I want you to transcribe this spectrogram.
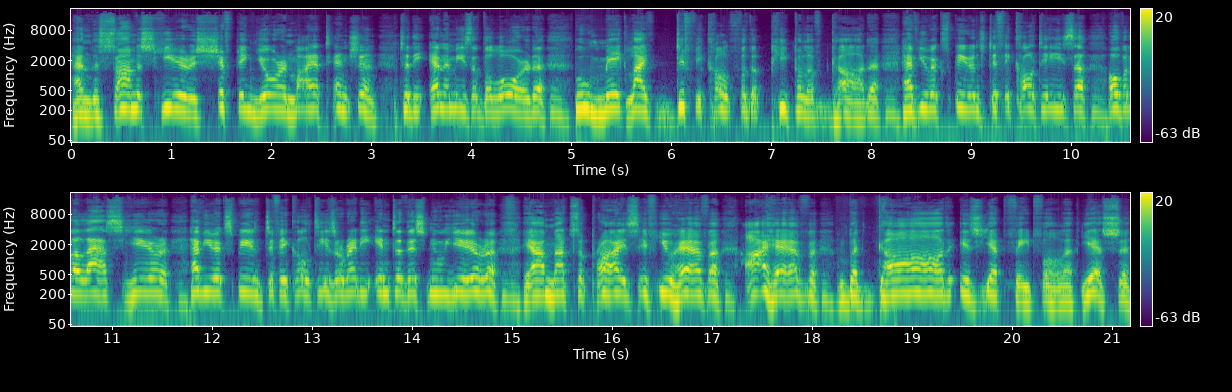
And the psalmist here is shifting your and my attention to the enemies of the Lord who make life difficult for the people of God. Have you experienced difficulties uh, over the last year? Have you experienced difficulties already into this new year? Yeah, I'm not surprised if you have. Uh, I have, but God is yet faithful. Yes, uh,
